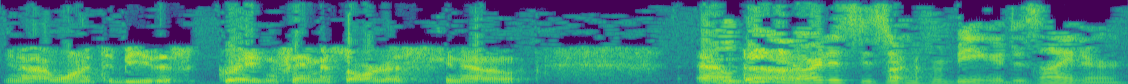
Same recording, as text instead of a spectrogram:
you know, I wanted to be this great and famous artist. You know, well, and being uh, an artist is different from being a designer.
